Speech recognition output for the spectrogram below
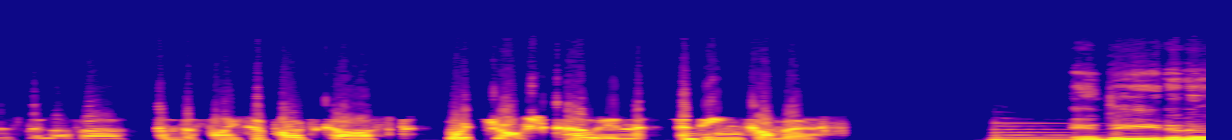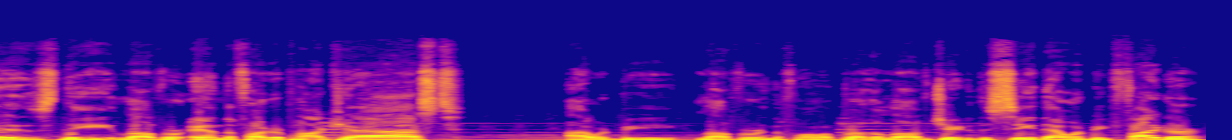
is the Lover and the Fighter podcast with Josh Cohen and Din Thomas. Indeed, it is the Lover and the Fighter podcast. I would be Lover in the form of Brother Love, J to the C. That would be Fighter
